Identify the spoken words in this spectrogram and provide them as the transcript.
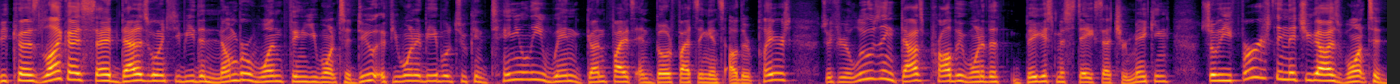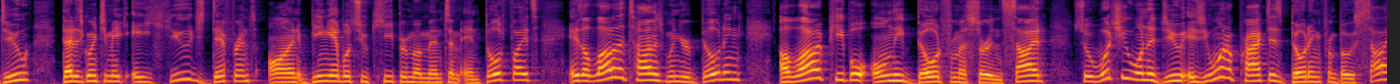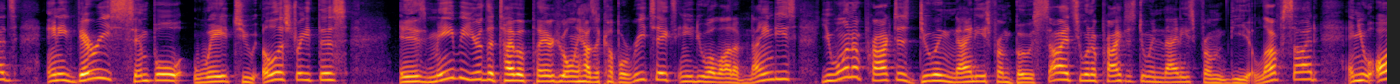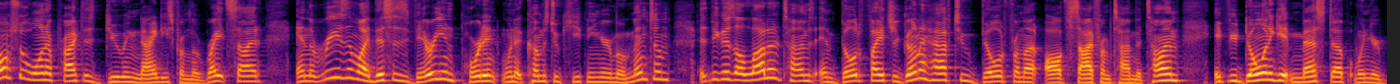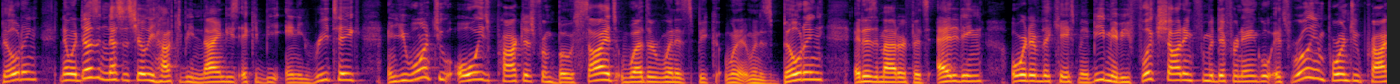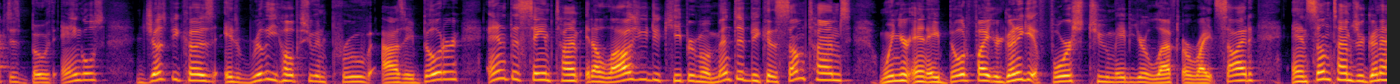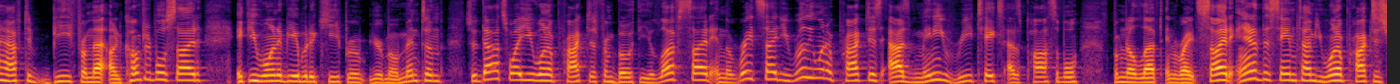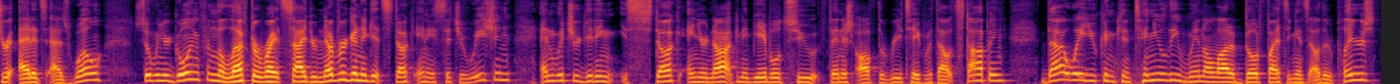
because like I said, that is going to be the number one thing you want to do if you want to be able to continually win gunfights and build fights against other players. So if you're losing, that's probably one of the biggest mistakes that you're making. So the first thing that you guys want to do that is going to make a huge difference on being able to keep your momentum in build fights is a lot of the times when you're building, a lot of people only build from a certain side. So what you want to do is you want to practice building from both sides and a very simple way to illustrate this is maybe you're the type of player who only has a couple retakes and you do a lot of 90s. You want to practice doing 90s from both sides. You want to practice doing 90s from the left side and you also want to practice doing 90s from the right side. And the reason why this is very important when it comes to keeping your momentum is because a lot of times in build fights, you're going to have to build from that offside from time to time if you don't want to get messed up when you're building. Now, it doesn't necessarily have to be 90s. It could be any retake and you want to always practice from both sides whether when it's when it, when it's building, it doesn't matter if it's editing or whatever the case may be, maybe flick shotting from a different angle. It's really important to practice both angles just because it really helps you improve as a builder and at the same time it allows you to keep your momentum because sometimes when you're in a build fight you're going to get forced to maybe your left or right side and sometimes you're going to have to be from that uncomfortable side if you want to be able to keep your, momentum. So that's why you want to practice from both the left side and the right side. You really want to practice as many retakes as possible from the left and right side. And at the same time, you want to practice your edits as well. So when you're going from the left or right side, you're never going to get stuck in a situation in which you're getting stuck and you're not going to be able to finish off the retake without stopping. That way you can continually win a lot of build fights against other players.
